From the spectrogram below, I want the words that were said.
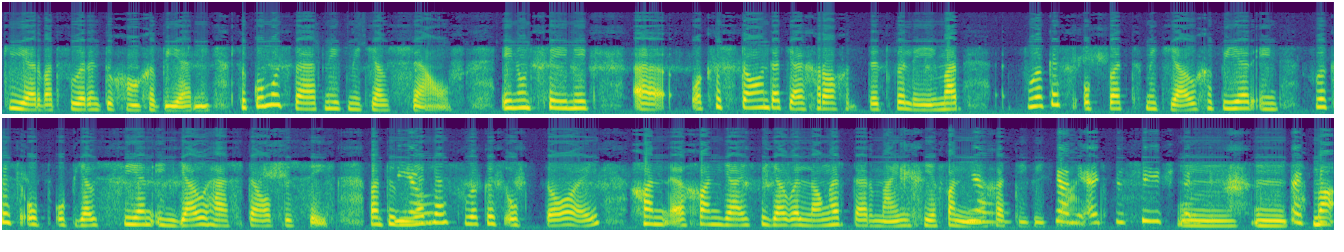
keer wat vorentoe gaan gebeur nie. So kom ons werk net met jouself en ons sê net uh ek verstaan dat jy graag dit wil hê, maar fokus op wat met jou gebeur en fokus op op jou seun en jou herstelproses. Want hoe ja. meer jy fokus op daai, gaan gaan jy vir jou 'n langer termyn gee van ja. negativiteit. Ja, nee, ek besef dit. Mm, mm. Ek maar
